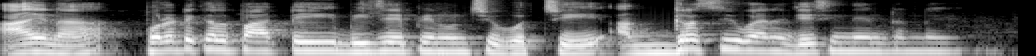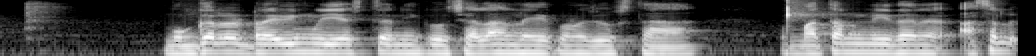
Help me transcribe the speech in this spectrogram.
ఆయన పొలిటికల్ పార్టీ బీజేపీ నుంచి వచ్చి అగ్రెసివ్గా ఆయన చేసింది ఏంటండి? ముగ్గురు డ్రైవింగ్లు చేస్తే నీకు చలాన్ లేకుండా చూస్తా మతం మీద అసలు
